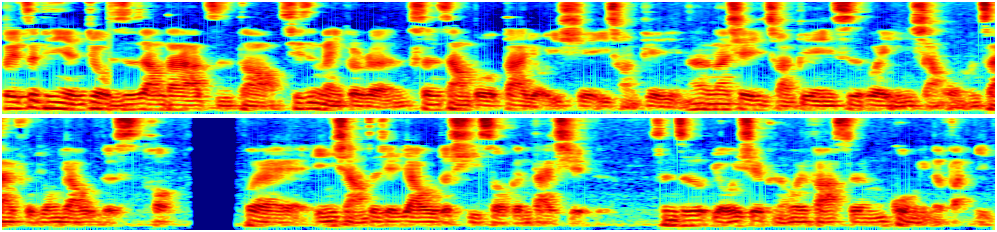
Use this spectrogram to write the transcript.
所以这篇研究只是让大家知道，其实每个人身上都带有一些遗传变异，那那些遗传变异是会影响我们在服用药物的时候，会影响这些药物的吸收跟代谢的。甚至有一些可能会发生过敏的反应，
